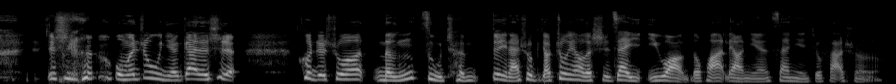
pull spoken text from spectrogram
就是我们这五年干的是。或者说能组成对你来说比较重要的事，在以往的话，两年、三年就发生了。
